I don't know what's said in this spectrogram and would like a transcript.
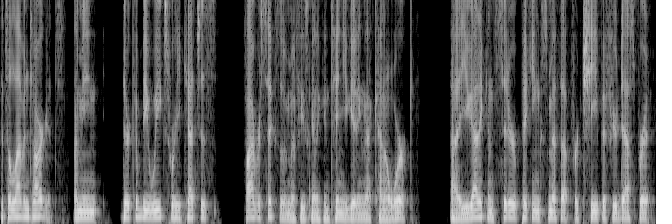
it's 11 targets. I mean, there could be weeks where he catches five or six of them if he's going to continue getting that kind of work. Uh, you got to consider picking Smith up for cheap if you're desperate.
